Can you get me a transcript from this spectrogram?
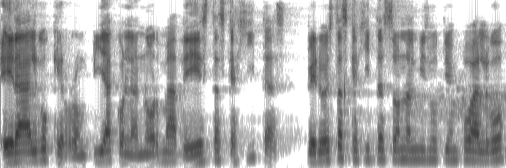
era algo que rompía con la norma de estas cajitas, pero estas cajitas son al mismo tiempo algo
